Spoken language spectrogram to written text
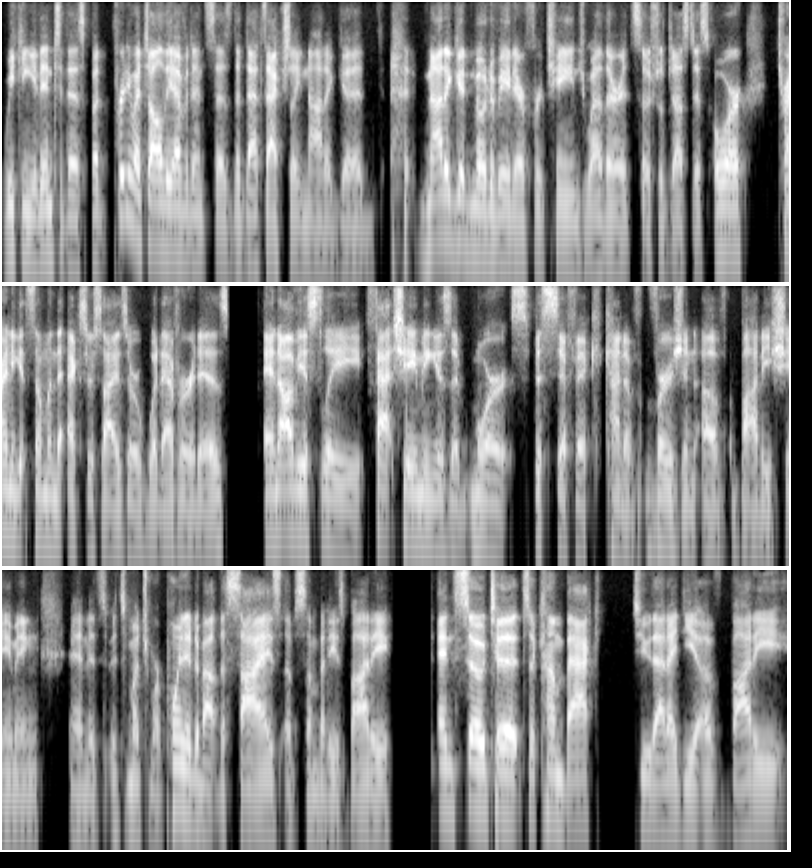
we can get into this but pretty much all the evidence says that that's actually not a good not a good motivator for change whether it's social justice or trying to get someone to exercise or whatever it is. And obviously fat shaming is a more specific kind of version of body shaming and it's it's much more pointed about the size of somebody's body. And so to to come back to that idea of body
